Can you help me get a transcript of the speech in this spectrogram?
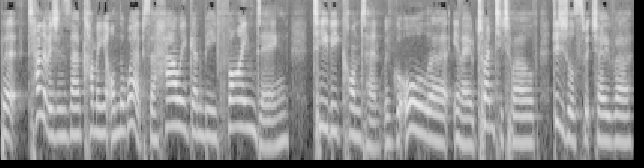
but television is now coming on the web. So how are we going to be finding TV content? We've got all the, you know, 2012, digital switchover,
